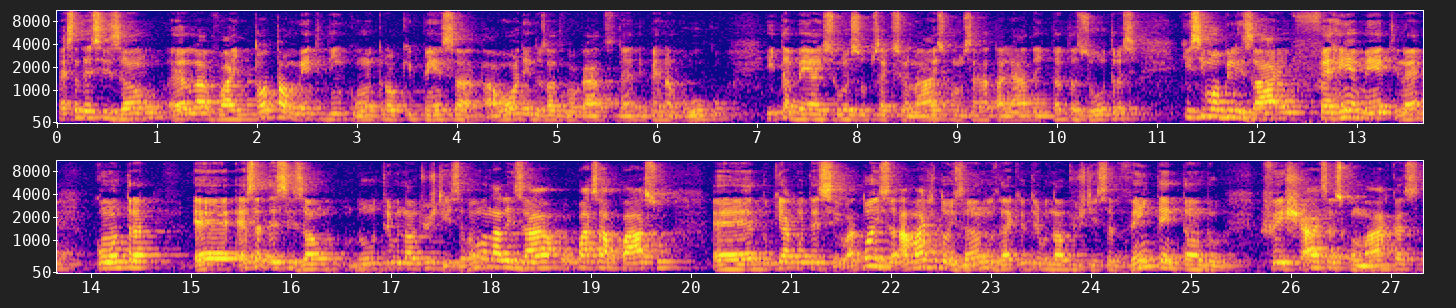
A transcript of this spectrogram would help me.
Essa decisão ela vai totalmente de encontro ao que pensa a Ordem dos Advogados né, de Pernambuco e também as suas subseccionais, como Serra Talhada e tantas outras, que se mobilizaram ferrenhamente né, contra é, essa decisão do Tribunal de Justiça. Vamos analisar o passo a passo é, do que aconteceu. Há, dois, há mais de dois anos né, que o Tribunal de Justiça vem tentando fechar essas comarcas,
